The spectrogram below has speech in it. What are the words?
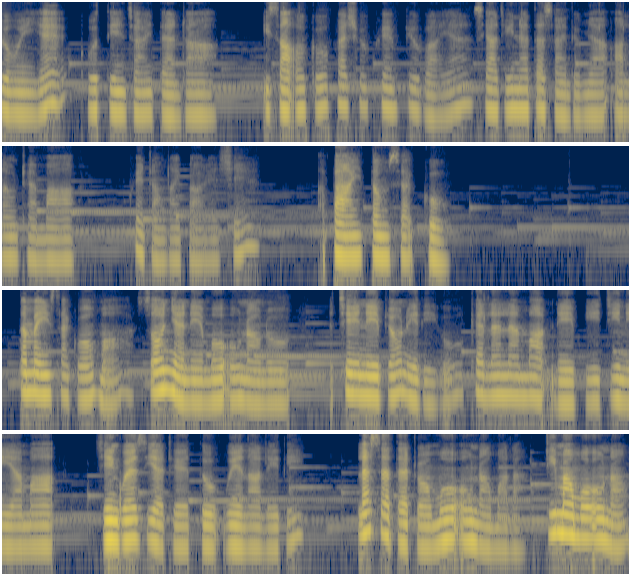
ဂျိုဝင်ရဲ့ကိုတင်ချိုင်းတန်တာဤစာအုပ်ကိုဖတ်ရှုခွင့်ပြုပါရန်ဆရာကြီးနဲ့သက်ဆိုင်သူများအားလုံးထံမှခွင့်တောင်းလိုက်ပါတယ်ရှင်။အပိုင်း39တမိန်ဆက်ကောမှာစောညံနေမိုးအုံနောင်တို့အခြေအနေပြောနေသည်ကိုခက်လန်းလန်းမှနေပြီးကြည်နေရမှရင်ခွဲစီရက်ထဲသို့ဝင်လာလေသည်လက်ဆက်သက်တော်မိုးအုံနောင်မှလားဒီမမိုးအုံနောင်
